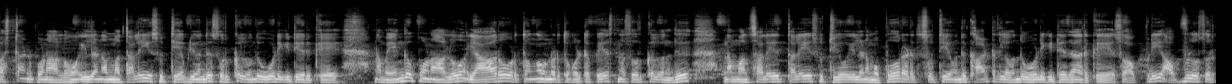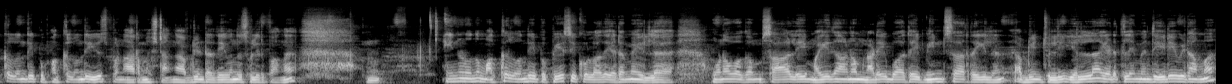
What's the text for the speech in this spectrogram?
பஸ் ஸ்டாண்ட் போனாலும் இல்லை நம்ம தலையை சுற்றி அப்படி வந்து சொற்கள் வந்து ஓடிக்கிட்டே இருக்குது நம்ம எங்கே போனாலும் யாரோ ஒருத்தவங்க இன்னொருத்தவங்கள்ட்ட பேசின சொற்கள் வந்து நம்ம தலை தலையை சுற்றியோ இல்லை நம்ம போகிற இடத்த சுற்றியோ வந்து காற்றில் வந்து ஓடிக்கிட்டே தான் இருக்குது ஸோ அப்படி அவ்வளோ சொற்கள் வந்து இப்போ மக்கள் வந்து யூஸ் பண்ண ஆரம்பிச்சிட்டாங்க அப்படின்றதே வந்து சொல்லியிருப்பாங்க. இன்னொன்று வந்து மக்கள் வந்து இப்போ பேசிக்கொள்ளாத இடமே இல்லை. உணவகம் சாலை மைதானம் நடைபாதை மின்சார ரயில் அப்படின்னு சொல்லி எல்லா இடத்துலையுமே வந்து இடைவிடாமல்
